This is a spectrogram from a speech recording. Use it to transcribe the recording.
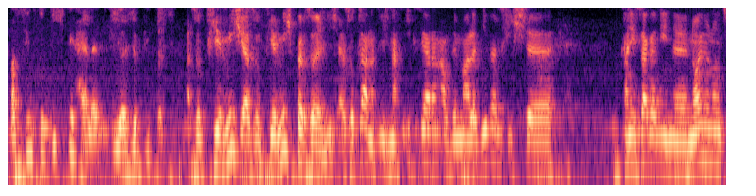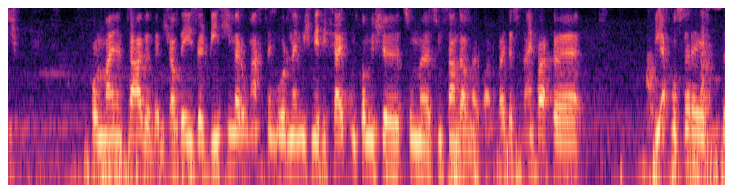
Was sind für dich die Highlights, die ihr hier bietet? Also für mich, also für mich persönlich, also klar, natürlich nach x Jahren auf den Malediven, ich äh, kann ich sagen, in äh, 99 von meinen Tagen, wenn ich auf der Insel bin, immer um 18 Uhr nehme ich mir die Zeit und komme ich äh, zum, äh, zum Sundowner Bar. Weil das ist einfach, äh, die Atmosphäre ist,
